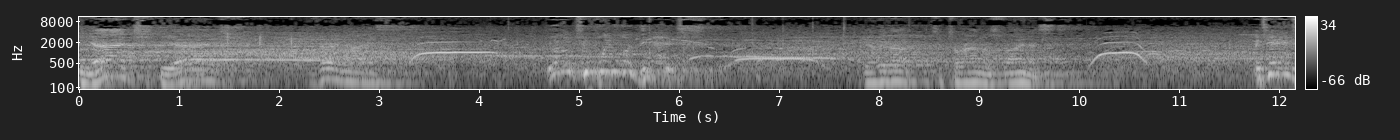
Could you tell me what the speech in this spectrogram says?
the edge, the edge. Very nice. 102.1 The Edge. Give it up to Toronto's finest. But James,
